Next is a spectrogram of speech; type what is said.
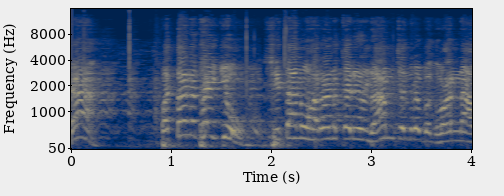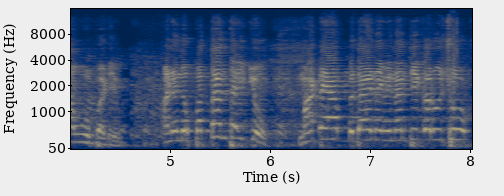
હા, પતન થઈ ગયું. સીતાનું હરણ કર્યું, રામચંદ્ર ભગવાનને આવવું પડ્યું. અને એનું પતન થઈ ગયું. માટે આપ બધાને વિનંતી કરું છું,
